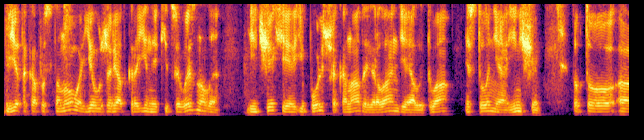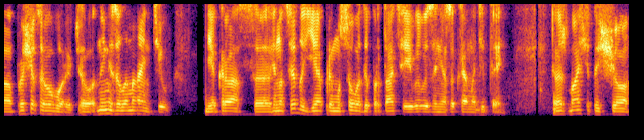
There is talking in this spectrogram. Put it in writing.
є така постанова. Є вже ряд країн, які це визнали: і Чехія, і Польща, Канада, Ірландія, Литва, Естонія, інші. Тобто, про що це говорить? Одним із елементів якраз е, геноциду є примусова депортація і вивезення, зокрема дітей. Ви ж бачите, що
